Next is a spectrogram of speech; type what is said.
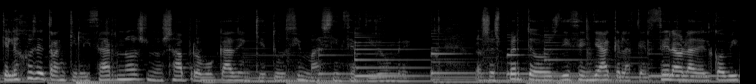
que lejos de tranquilizarnos nos ha provocado inquietud y más incertidumbre. Los expertos dicen ya que la tercera ola del COVID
